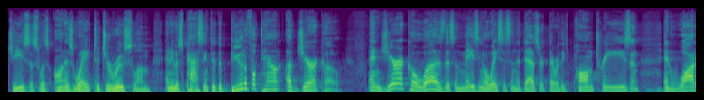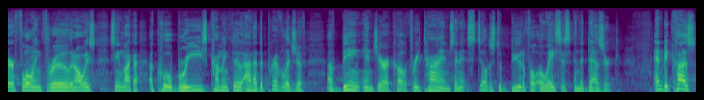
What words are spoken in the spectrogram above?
Jesus was on his way to Jerusalem and he was passing through the beautiful town of Jericho. And Jericho was this amazing oasis in the desert. There were these palm trees and, and water flowing through, and always seemed like a, a cool breeze coming through. I've had the privilege of of being in Jericho three times, and it's still just a beautiful oasis in the desert. And because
